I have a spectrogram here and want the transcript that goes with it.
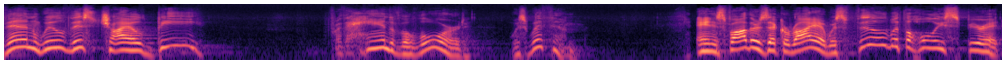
then will this child be? For the hand of the Lord was with him. And his father Zechariah was filled with the Holy Spirit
